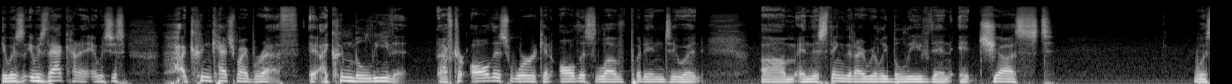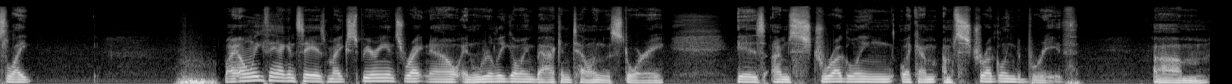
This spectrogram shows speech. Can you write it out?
it was, it was that kind of, it was just, I couldn't catch my breath. I couldn't believe it. After all this work and all this love put into it, um, and this thing that I really believed in, it just was like my only thing I can say is my experience right now and really going back and telling the story is I'm struggling like I'm I'm struggling to breathe. Um,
